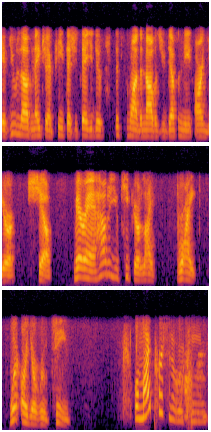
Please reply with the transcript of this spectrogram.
if you love nature and peace as you say you do, this is one of the novels you definitely need on your shelf. Maryann, how do you keep your life bright? What are your routines? Well, my personal routines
